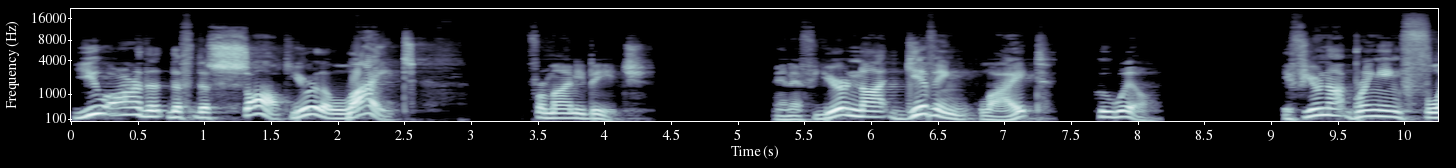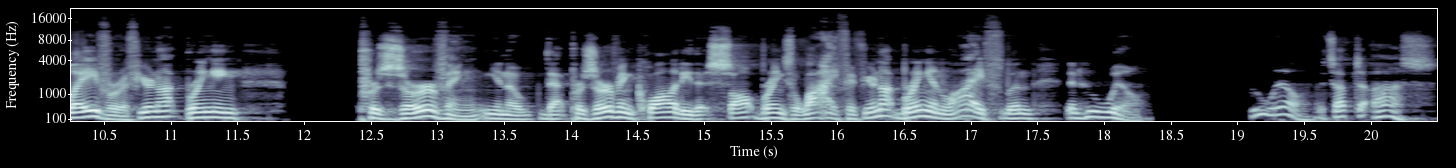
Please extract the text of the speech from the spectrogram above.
You are the, the, the salt. You're the light for Miami Beach. And if you're not giving light, who will? If you're not bringing flavor, if you're not bringing preserving, you know, that preserving quality that salt brings life, if you're not bringing life, then, then who will? Who will? It's up to us.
